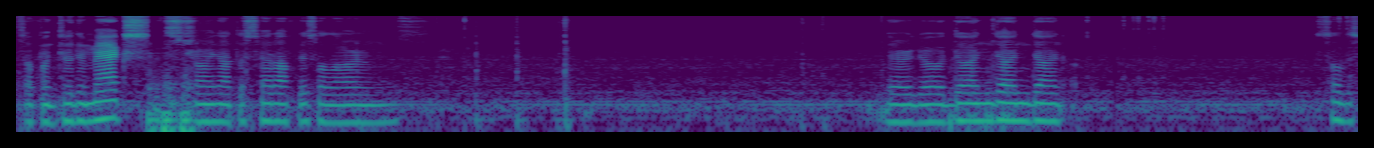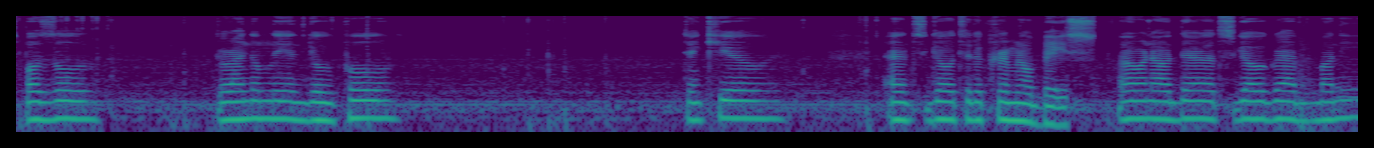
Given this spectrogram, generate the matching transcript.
It's up until the max. Let's try not to set off these alarms. There we go. Done, done, done. Solve this puzzle. Go randomly and go pull. Thank you. And let's go to the criminal base. Oh, we're now there. Let's go grab money.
